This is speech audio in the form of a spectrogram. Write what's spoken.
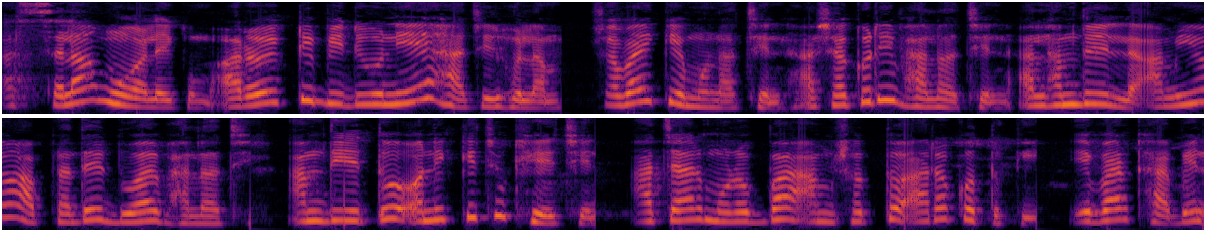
আসসালামু আলাইকুম। আরও একটি ভিডিও নিয়ে হাজির হলাম। সবাই কেমন আছেন? আশা করি ভালো আছেন। আলহামদুলিল্লাহ, আমিও আপনাদের দোয়ায় ভালো আছি। আম দিয়ে তো অনেক কিছু খেয়েছেন। আচার, মোরব্বা আমসত্ত্ব আরও কত কি। এবার খাবেন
